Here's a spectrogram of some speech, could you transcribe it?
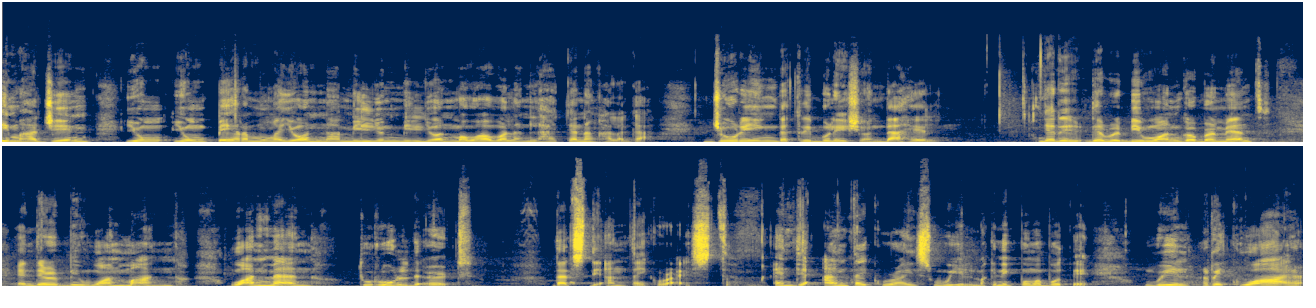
Imagine, yung, yung pera mo ngayon na milyon-milyon, mawawalan lahat yan ng halaga during the tribulation. Dahil there, there will be one government and there will be one man, one man to rule the earth. That's the Antichrist. And the Antichrist will, makinig po mabuti, will require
